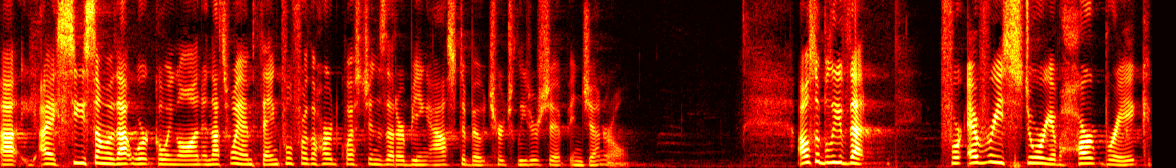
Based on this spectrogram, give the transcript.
uh, I see some of that work going on, and that's why I'm thankful for the hard questions that are being asked about church leadership in general. I also believe that for every story of heartbreak,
